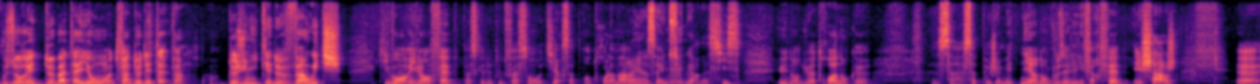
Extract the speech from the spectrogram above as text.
vous, aurez, deux bataillons, enfin deux, deux unités de 20 Witch qui vont arriver en FEP parce que de toute façon, au tir, ça prend trop la marée. Hein, ça a une sauvegarde à 6 et une enduit à 3. Donc ça ne peut jamais tenir, donc vous allez les faire faibles et charge. Euh,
